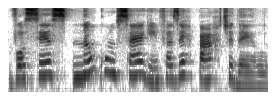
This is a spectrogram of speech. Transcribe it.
Vocês não conseguem fazer parte dela.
